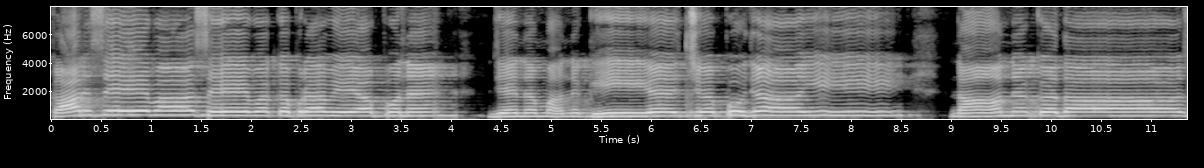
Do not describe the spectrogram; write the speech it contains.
ਕਰ ਸੇਵਾ ਸੇਵਕ ਪ੍ਰਵੇ ਆਪਣੇ ਜਿਨ ਮਨ ਕੀ ਇਛ ਪੁਜਾਈ, ਨਾਨਕ ਦਾਸ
